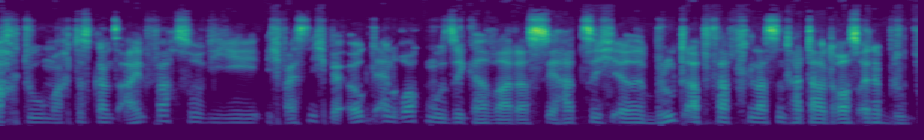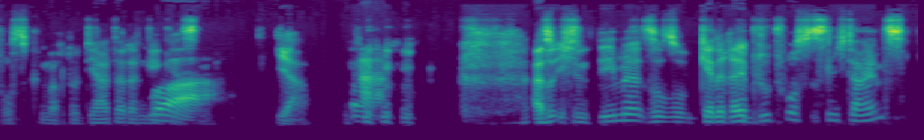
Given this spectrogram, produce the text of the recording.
Ach du, mach das ganz einfach, so wie, ich weiß nicht, bei irgendein Rockmusiker war das. Der hat sich äh, Blut abzapfen lassen und hat daraus eine Blutwurst gemacht und die hat er dann gegessen. Boah. Ja. Ah. Also ich nehme so, so generell Blutwurst ist nicht deins.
